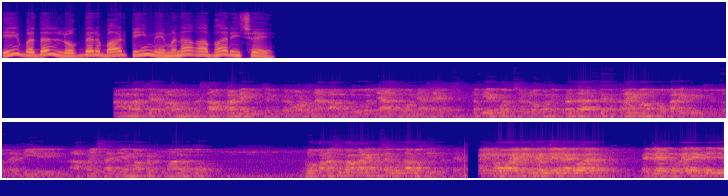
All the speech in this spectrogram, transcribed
એ બદલ લોકદરબાર ટીમ એમના આભારી છે. અત્યારે ભાવનગર સાવ કાઢી ગયું છે કે રોડના કામ જો જ્યાં જુઓ સાહેબ તકલીફ છે. લોકોની પ્રજા અત્યારે ત્રાહીમામ પોકારી ગઈ છે. તો સાહેબ આ પૈસા જે એમાં ખર્ચમાં આવે તો લોકોના સુખાકારીમાં સાહેબ વધારો થઈ શકે. એટલે એનું વેરાયટી જે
